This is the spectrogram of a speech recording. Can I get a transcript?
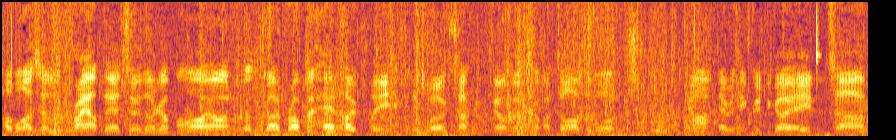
Otherwise, there's a cray up there too that I got my eye on. I've got the GoPro on my head. Hopefully, it works. I can film it. Got my dive torch. Everything good to go. Eden's um,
